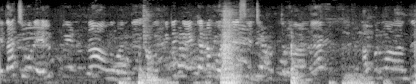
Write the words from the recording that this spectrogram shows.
ஏதாச்சும் ஒரு ஹெல்ப் வேணும்னா அவங்க வந்து அவங்க கிட்ட கேட்டாலும் உடனே செஞ்சு கொடுத்துருவாங்க. அப்புறமா வந்து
